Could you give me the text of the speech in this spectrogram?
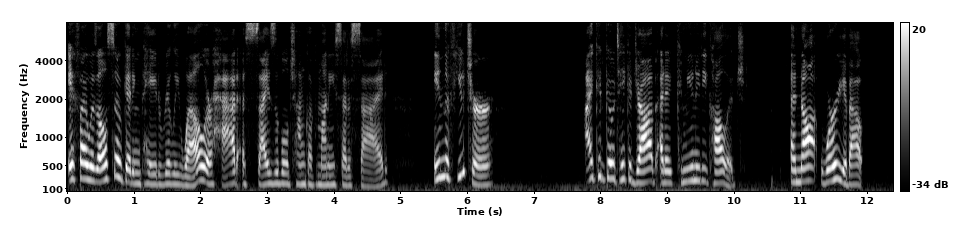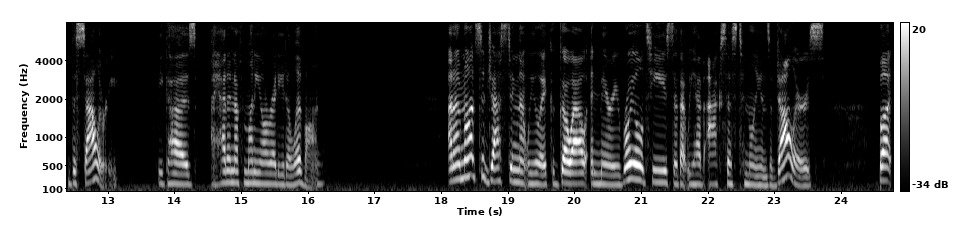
if I was also getting paid really well or had a sizable chunk of money set aside, in the future, I could go take a job at a community college and not worry about the salary because I had enough money already to live on. And I'm not suggesting that we like go out and marry royalty so that we have access to millions of dollars, but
